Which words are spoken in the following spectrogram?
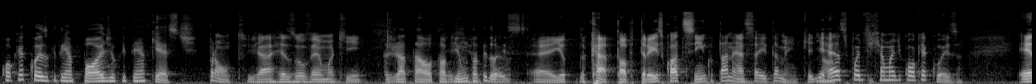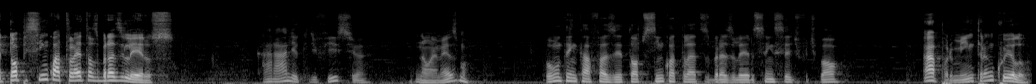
qualquer coisa que tenha pod ou que tenha cast. Pronto, já resolvemos aqui. Já tá, o top 1, top 2. É, e o cara, top 3, 4, 5 tá nessa aí também. Que de Nossa. resto pode chamar de qualquer coisa. É, top 5 atletas brasileiros. Caralho, que difícil. Não é mesmo? Vamos tentar fazer top 5 atletas brasileiros sem ser de futebol? Ah, por mim, tranquilo.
